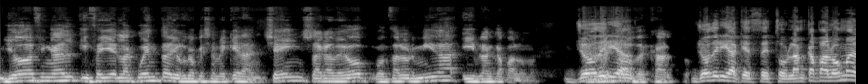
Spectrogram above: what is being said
yo al final hice ayer la cuenta, yo creo que se me quedan Shane, Saga de Op, Gonzalo Hermida y Blanca Paloma. Yo diría, yo diría que excepto Blanca Paloma,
